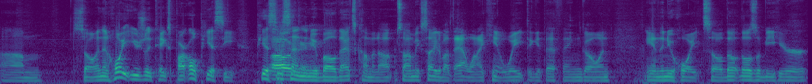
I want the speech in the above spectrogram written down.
Um, so and then Hoyt usually takes part. Oh, PSE, PSE Oh, sending a okay. new bow that's coming up. So I'm excited about that one. I can't wait to get that thing going, and the new Hoyt. So th- those will be here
